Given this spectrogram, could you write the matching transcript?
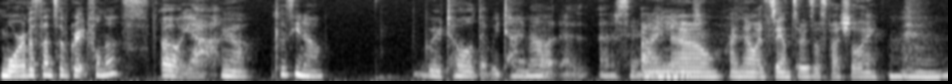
more of a sense of gratefulness. Oh yeah, Yeah. because you know we're told that we time out at, at a certain I age. know. I know. As dancers, especially. Mm-hmm.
